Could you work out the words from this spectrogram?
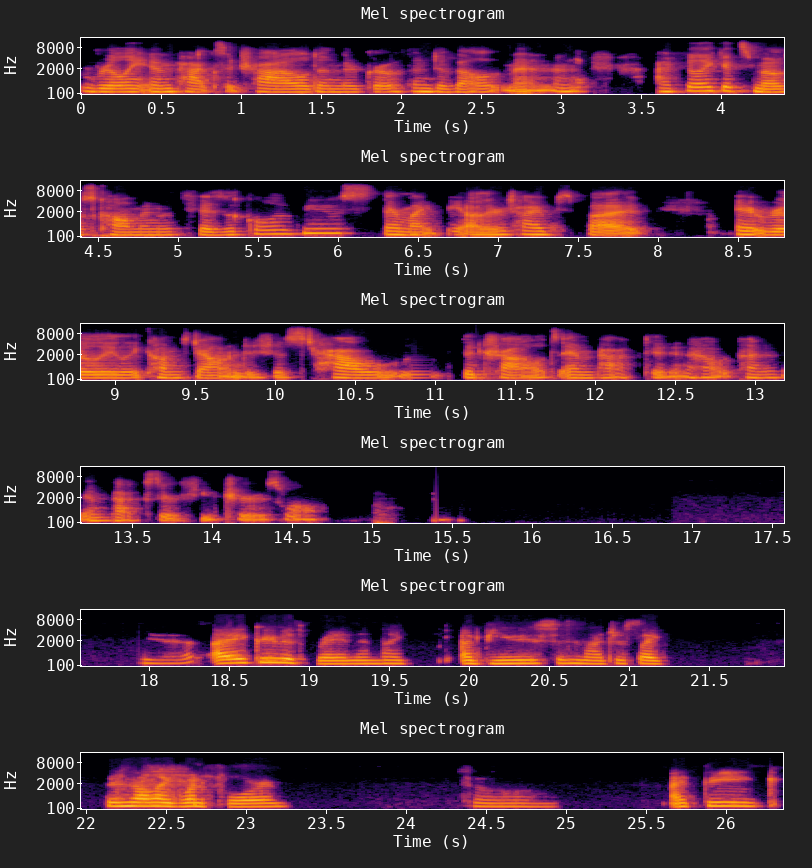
really impacts a child and their growth and development. And i feel like it's most common with physical abuse. There might be other types but it really like comes down to just how the child's impacted and how it kind of impacts their future as well. Yeah, I agree with Brandon. Like abuse is not just like there's not like one form. So I think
